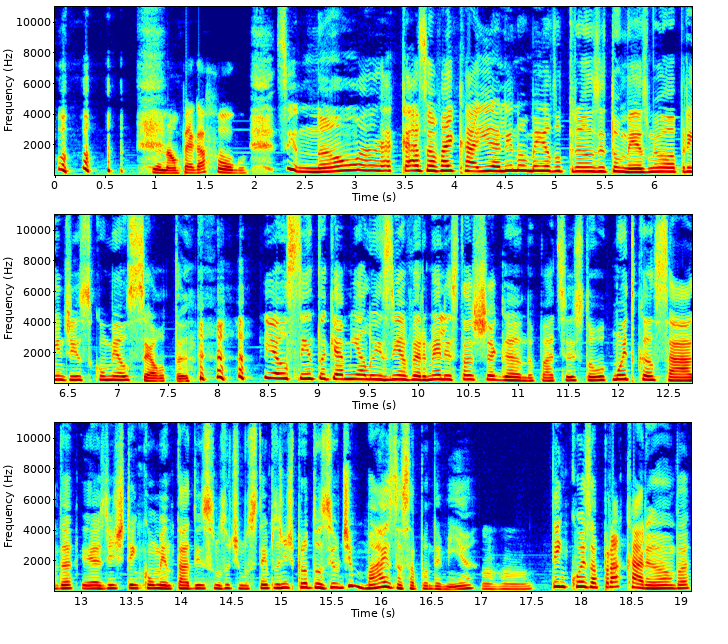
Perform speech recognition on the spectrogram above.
Se não pega fogo. Senão a casa vai cair ali no meio do trânsito mesmo. Eu aprendi isso com o meu Celta. E eu sinto que a minha luzinha vermelha está chegando, Paty. Eu estou muito cansada. E a gente tem comentado isso nos últimos tempos. A gente produziu demais nessa pandemia. Uhum. Tem coisa pra caramba.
